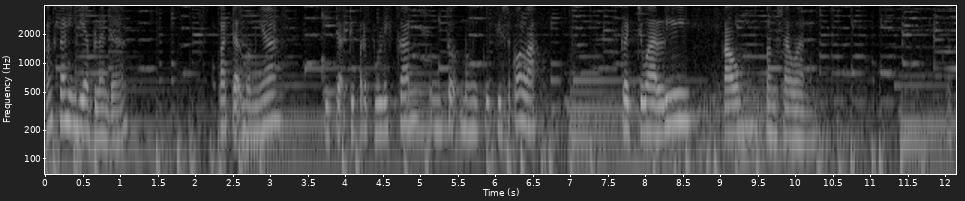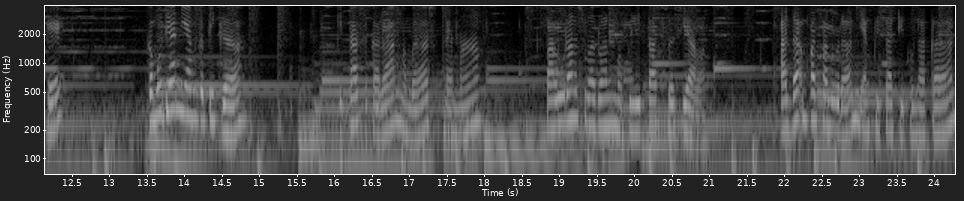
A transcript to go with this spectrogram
bangsa Hindia Belanda pada umumnya tidak diperbolehkan untuk mengikuti sekolah kecuali kaum bangsawan. Oke. Kemudian yang ketiga, kita sekarang membahas tema saluran-saluran mobilitas sosial. Ada empat saluran yang bisa digunakan.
